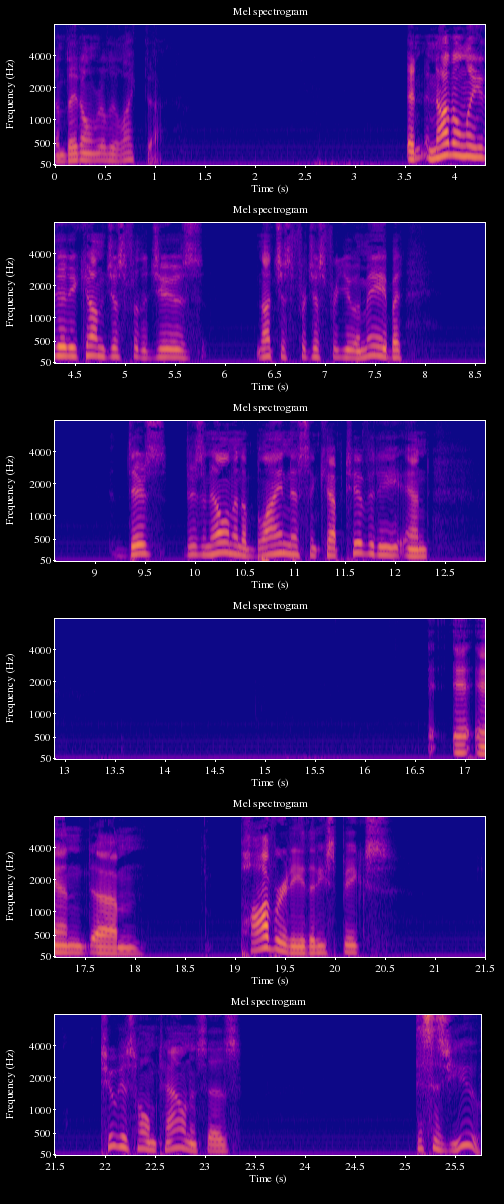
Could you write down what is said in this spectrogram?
And they don't really like that. And not only did he come just for the Jews, not just for just for you and me, but there's there's an element of blindness and captivity and and um, poverty that he speaks to his hometown and says, This is you.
